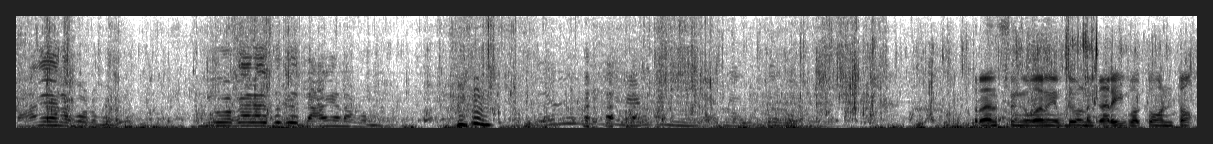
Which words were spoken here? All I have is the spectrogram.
நாங்க என்ன பண்ண முடியும்? நீ உக்காரத்துக்கு நாங்க என்ன பண்ண முடியும்? ஃப்ரெண்ட்ஸ் இங்கே பாருங்க எப்படி ஒன்று கரைக்கு பக்கம் வந்துட்டோம்.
